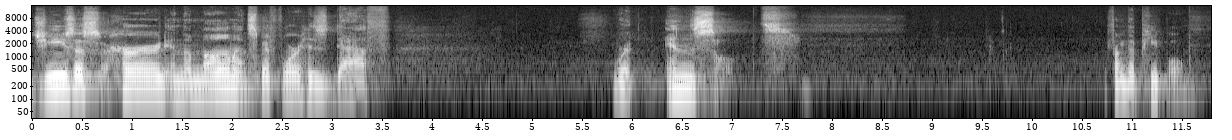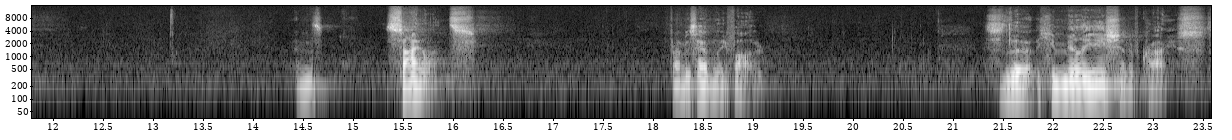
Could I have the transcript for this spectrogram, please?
Jesus heard in the moments before his death were insults from the people and silence from his heavenly Father. This is the humiliation of Christ,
